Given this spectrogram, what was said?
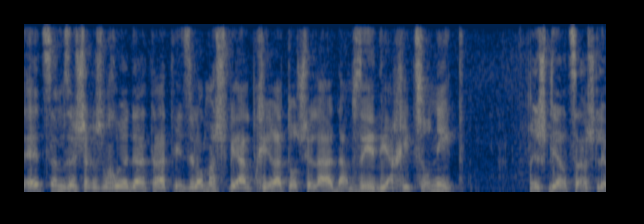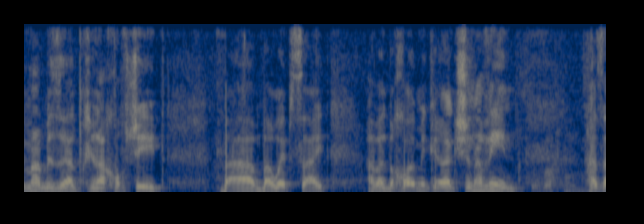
עצם זה שהקדוש ברוך הוא יודע את העתיד, זה לא משפיע על בחירתו של האדם, זה ידיעה חיצונית. יש לי הרצאה שלמה בזה על בחירה חופשית ב-website, אבל בכל מקרה רק שנבין. אז,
